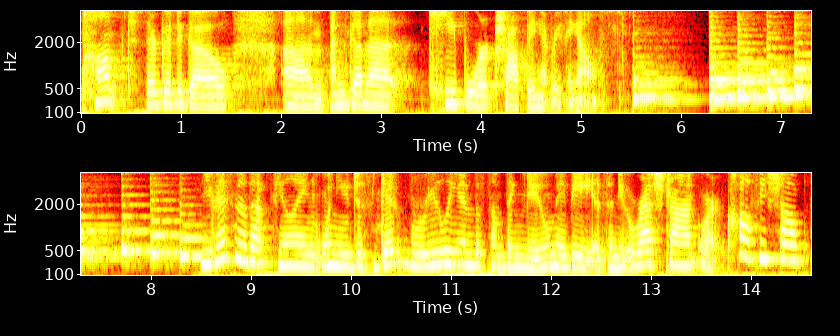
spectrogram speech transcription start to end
pumped, they're good to go. Um, I'm gonna keep workshopping everything else. You guys know that feeling when you just get really into something new? Maybe it's a new restaurant or a coffee shop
